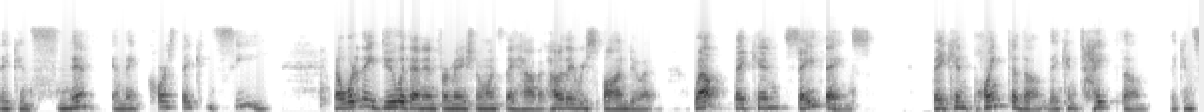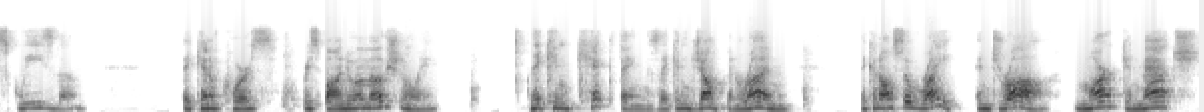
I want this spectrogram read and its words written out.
they can sniff, and they, of course, they can see. Now, what do they do with that information once they have it? How do they respond to it? Well, they can say things. They can point to them. They can type them. They can squeeze them. They can, of course, respond to emotionally. They can kick things, they can jump and run. They can also write and draw, mark and match,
